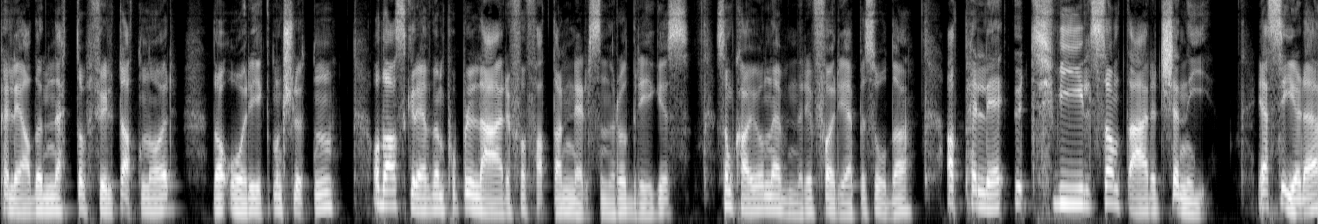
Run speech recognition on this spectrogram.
Pelé hadde nettopp fylt 18 år da året gikk mot slutten, og da skrev den populære forfatteren Nelson Rodriguez, som Cayo nevner i forrige episode, at Pelé utvilsomt er et geni. Jeg sier det,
